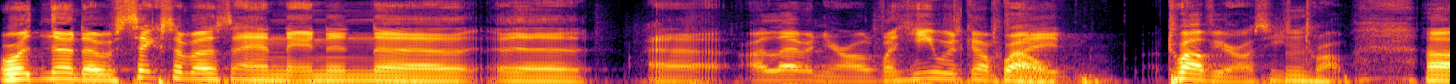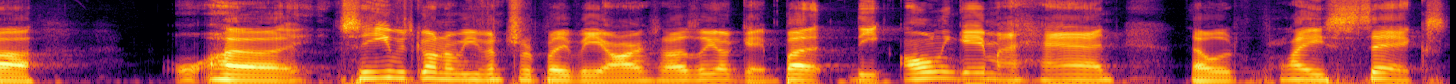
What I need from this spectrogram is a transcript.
or no, there was six of us, and and then uh, uh, uh, eleven year old when he was going to play twelve year olds. He's Mhm. twelve. Uh, uh, so he was going to eventually play VR. So I was like, okay. But the only game I had that would play six,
